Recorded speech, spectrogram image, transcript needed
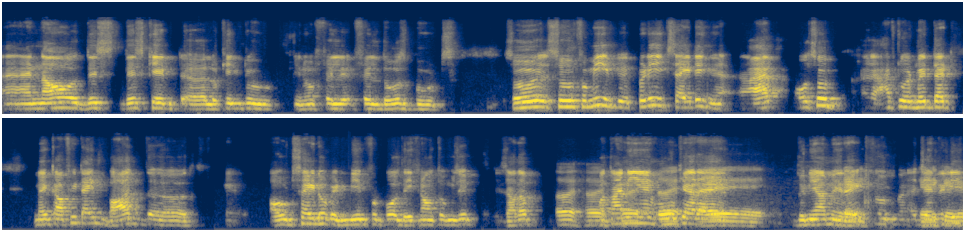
and now this this kid uh, looking to you know fill fill those boots. So so for me, pretty exciting. I have also I have to admit that मैं काफी टाइम बाद आउटसाइड ऑफ इंडियन फुटबॉल देख रहा हूँ तो मुझे ज्यादा पता नहीं है हो क्या रहा है दुनिया में राइट तो जनरली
